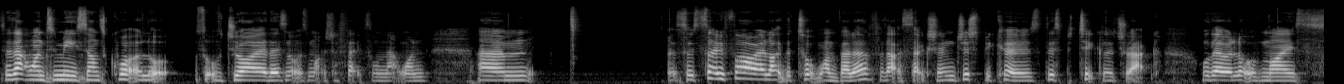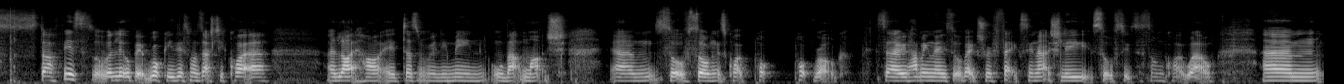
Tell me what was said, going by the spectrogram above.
So that one to me sounds quite a lot sort of drier. There's not as much effects on that one. Um, so, so far I like the top one better for that section just because this particular track, although a lot of my stuff is sort of a little bit rocky, this one's actually quite a, a light-hearted, doesn't really mean all that much um, sort of song. It's quite pop, pop rock. So having those sort of extra effects in actually sort of suits the song quite well. Um,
